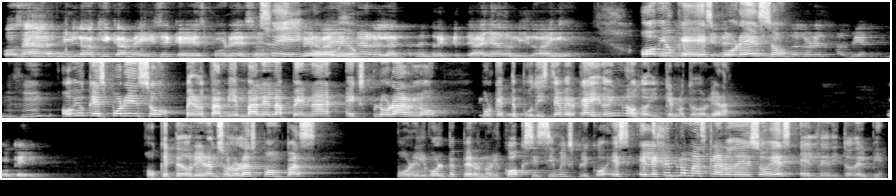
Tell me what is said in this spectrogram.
O sea, mi lógica me dice que es por eso. Sí, pero hay una relación entre que te haya dolido ahí. Obvio que es por eso. Dolores más bien. Obvio que es por eso, pero también vale la pena explorarlo porque te pudiste haber caído y, no, y que no te doliera. Ok. O que te dolieran solo las pompas por el golpe, pero no el coxis, ¿sí me explico? Es, el ejemplo más claro de eso es el dedito del pie.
